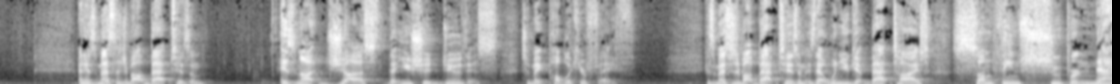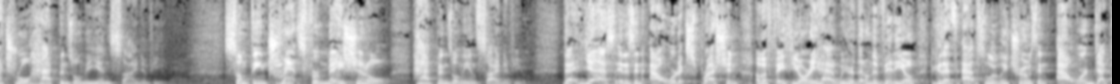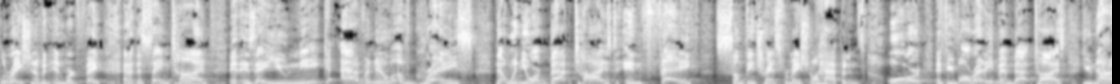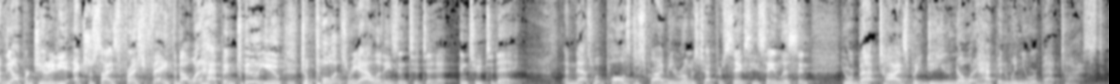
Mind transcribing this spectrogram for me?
And his message about baptism is not just that you should do this to make public your faith. His message about baptism is that when you get baptized, something supernatural happens on the inside of you. Something transformational happens on the inside of you. That yes, it is an outward expression of a faith you already had. We heard that on the video because that's absolutely true. It's an outward declaration of an inward faith. And at the same time, it is a unique avenue of grace that when you are baptized in faith, something transformational happens. Or if you've already been baptized, you now have the opportunity to exercise fresh faith about what happened to you to pull its realities into today. Into today. And that's what Paul's describing in Romans chapter 6. He's saying, listen, you were baptized, but do you know what happened when you were baptized?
